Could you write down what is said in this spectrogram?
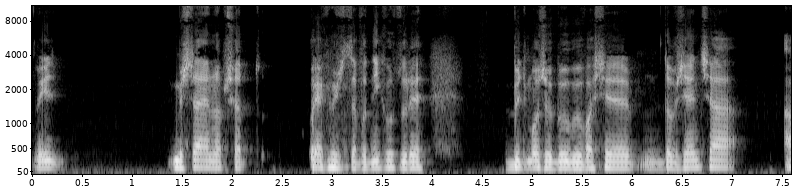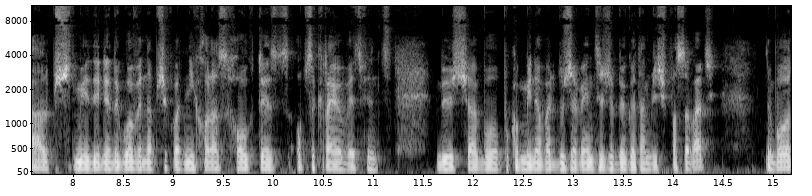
No i myślałem na przykład o jakimś zawodniku, który być może byłby właśnie do wzięcia, ale przyszedł mi jedynie do głowy na przykład Nicholas Hawk, to jest obcokrajowiec, więc by już trzeba było pokombinować dużo więcej, żeby go tam gdzieś wpasować. No bo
